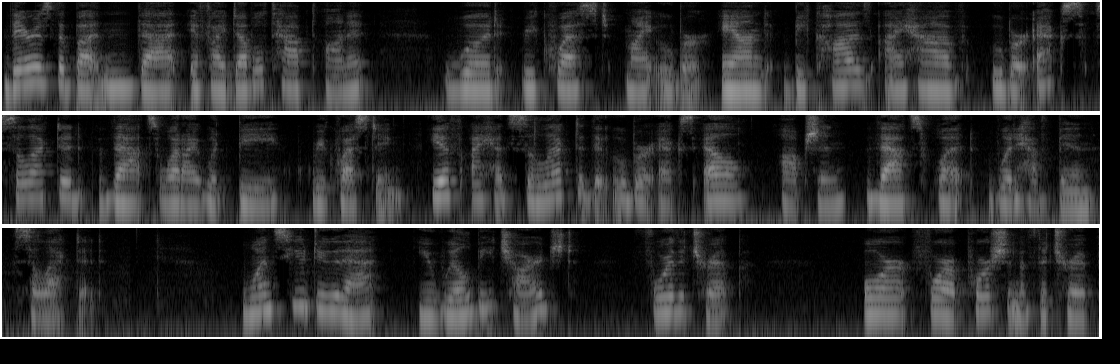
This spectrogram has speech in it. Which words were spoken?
There is the button that, if I double tapped on it, would request my Uber. And because I have Uber X selected, that's what I would be requesting. If I had selected the Uber XL option, that's what would have been selected. Once you do that, you will be charged for the trip. or for a portion of the trip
